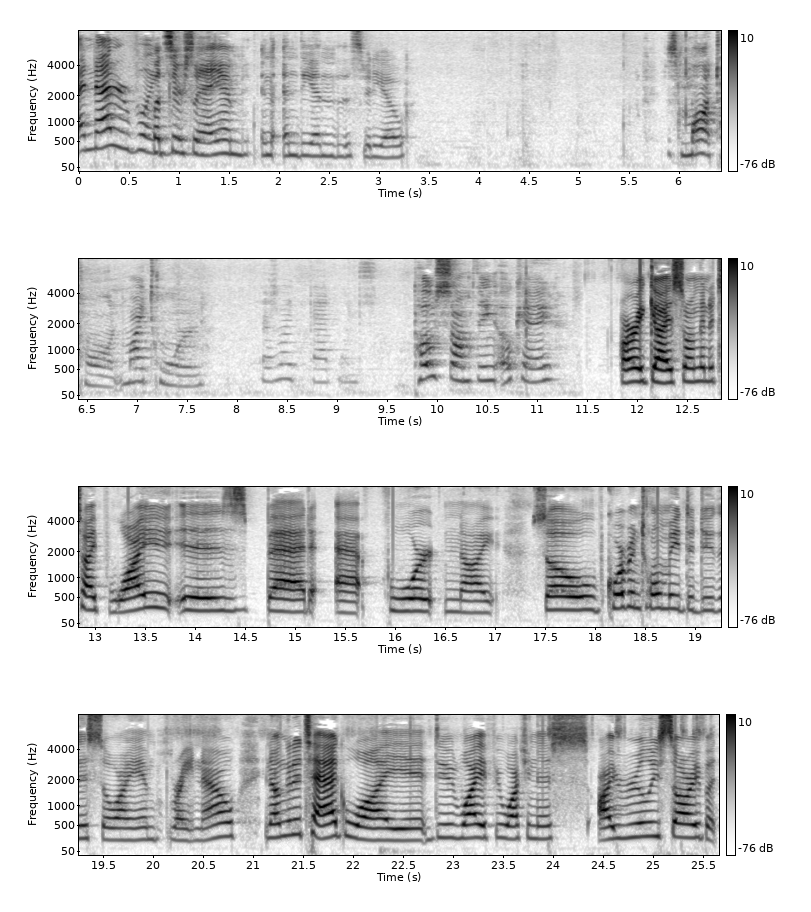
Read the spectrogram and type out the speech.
Another point. But seriously, I am in, in the end of this video. It's my turn. My turn. Those are like bad ones. Post something. Okay. All right, guys. So I'm gonna type why is bad at Fortnite. So Corbin told me to do this, so I am right now, and I'm gonna tag Wyatt. Dude, Wyatt, if you're watching this, I'm really sorry, but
